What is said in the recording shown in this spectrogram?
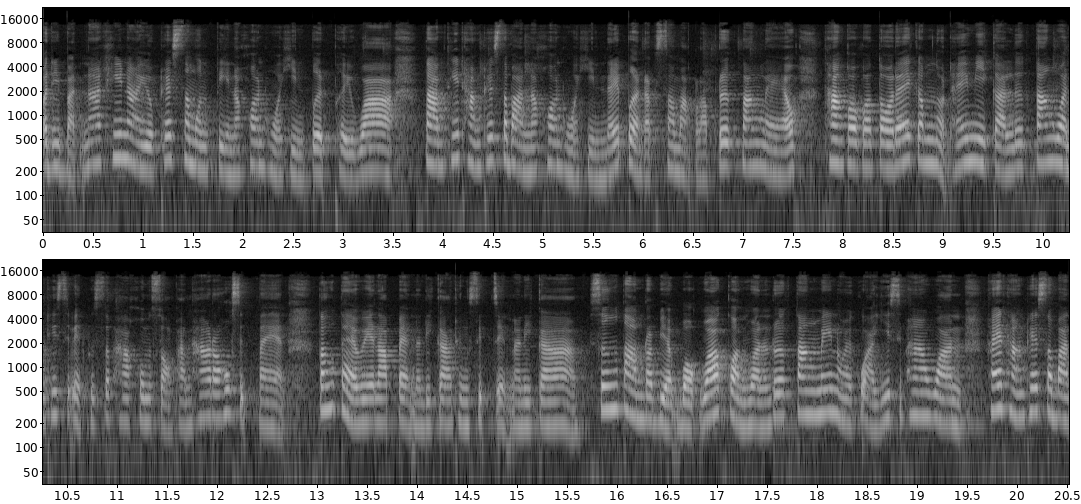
ปฏิบัติหน้าที่นายกเทศมนตรีนครหัวหินเปิดเผยว่า ตามที่ทางเทศบาลนครหัวหินได้เปิดรับสมัครรับเลือกตั้งแล้ว ทางกกตได้กำหนดให้มีการเลือกตั้งวันที่ 11 พฤษภาคม 2568 ตั้งแต่เวลา 8 นาฬิกาถึง 17 นาฬิกา ซึ่งตามระเบียบบอกว่าก่อนวันเลือกตั้งไม่น้อยกว่า 25 วัน ให้ทางเทศบาล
